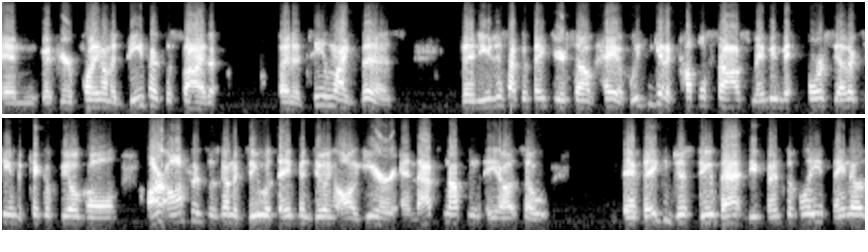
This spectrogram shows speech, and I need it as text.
and if you're playing on the defensive side in a team like this, then you just have to think to yourself, hey, if we can get a couple stops, maybe force the other team to kick a field goal, our offense is going to do what they've been doing all year, and that's nothing. You know, so if they can just do that defensively, they know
